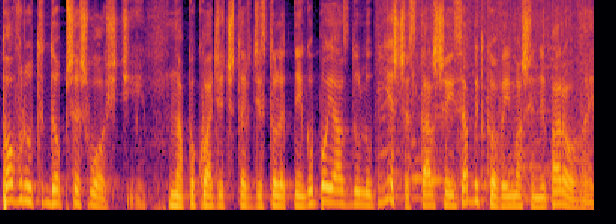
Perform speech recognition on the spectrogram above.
Powrót do przeszłości na pokładzie 40-letniego pojazdu lub jeszcze starszej zabytkowej maszyny parowej.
